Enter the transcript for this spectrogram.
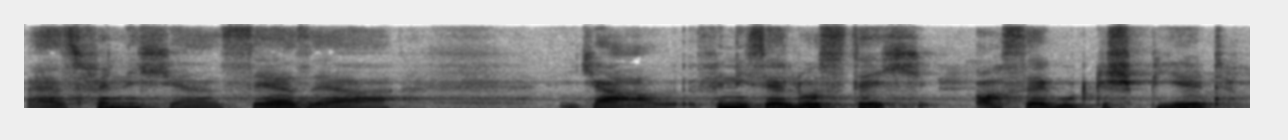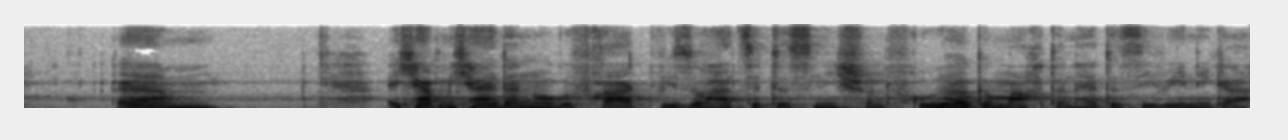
Das finde ich äh, sehr, sehr, ja, finde ich sehr lustig, auch sehr gut gespielt. Ähm, ich habe mich halt dann nur gefragt, wieso hat sie das nicht schon früher gemacht, dann hätte sie weniger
